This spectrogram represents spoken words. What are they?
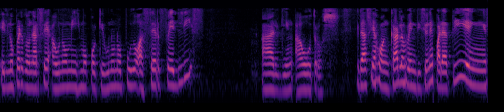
el no perdonarse a uno mismo porque uno no pudo hacer feliz a alguien, a otros. Gracias Juan Carlos, bendiciones para ti en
